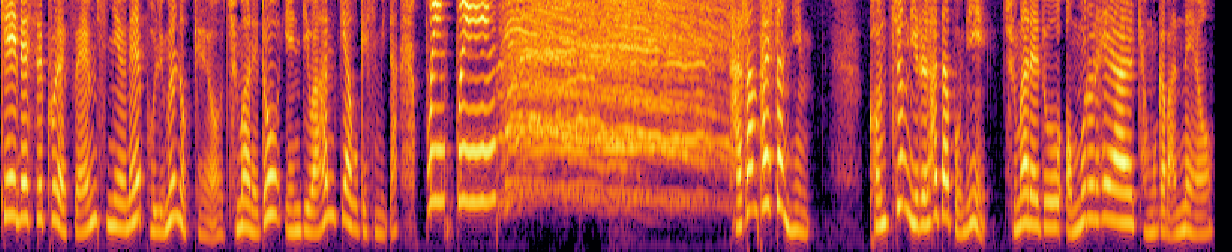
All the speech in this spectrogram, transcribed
KBS Cool FM 신예은의 볼륨을 높여요. 주말에도 옌디와 함께하고 계십니다. 뿌잉뿌잉! 4384님, 건축 일을 하다 보니 주말에도 업무를 해야 할 경우가 많네요.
